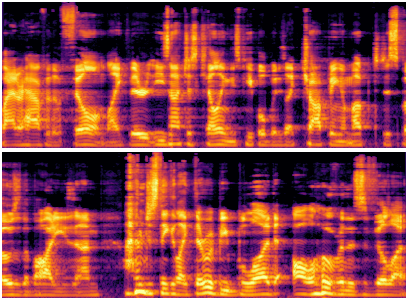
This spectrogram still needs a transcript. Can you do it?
latter half of the film, like there he's not just killing these people, but he's like chopping them up to dispose of the bodies. And I'm I'm just thinking like there would be blood all over this villa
